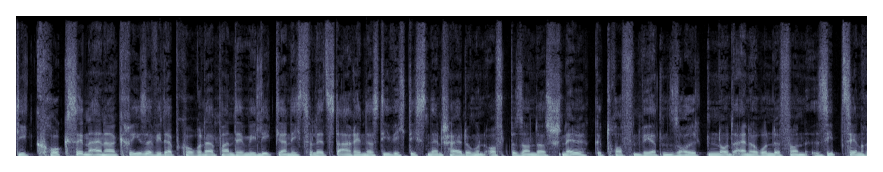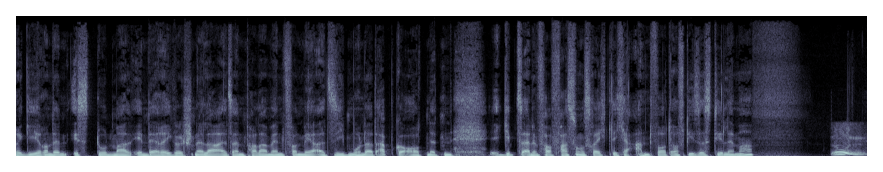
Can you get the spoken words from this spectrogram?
Die Krux in einer Krise wie der Corona-Pandemie liegt ja nicht zuletzt darin, dass die wichtigsten Entscheidungen oft besonders schnell getroffen werden sollten. Und eine Runde von 17 Regierenden ist nun mal in der Regel schneller als ein Parlament von mehr als 700 Abgeordneten. Gibt es eine verfassungsrechtliche Antwort auf dieses Dilemma? Nun,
